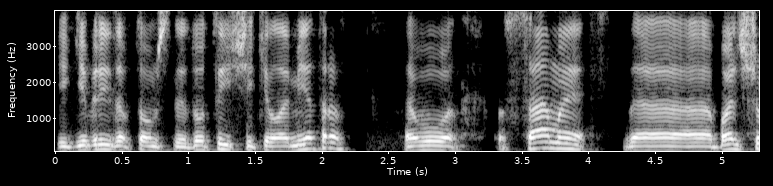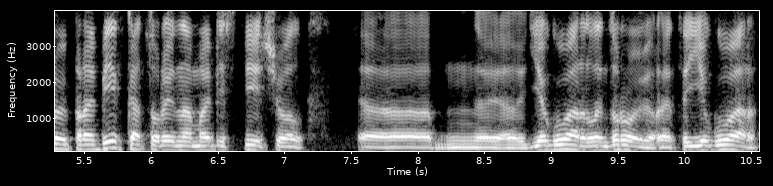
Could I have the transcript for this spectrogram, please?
и гибрида в том числе до 1000 километров. Вот. Самый э, большой пробег, который нам обеспечивал э, э Jaguar Land Rover, это Jaguar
